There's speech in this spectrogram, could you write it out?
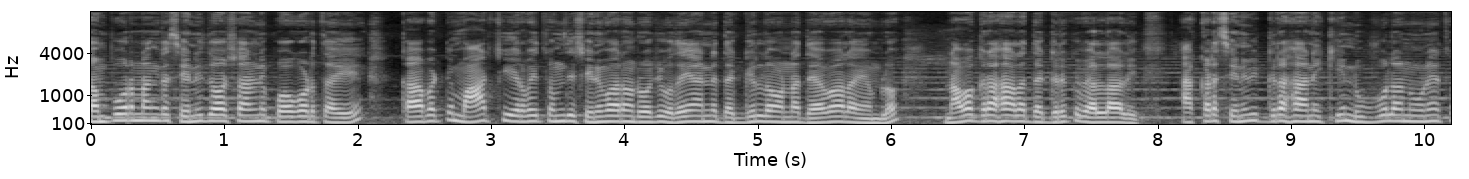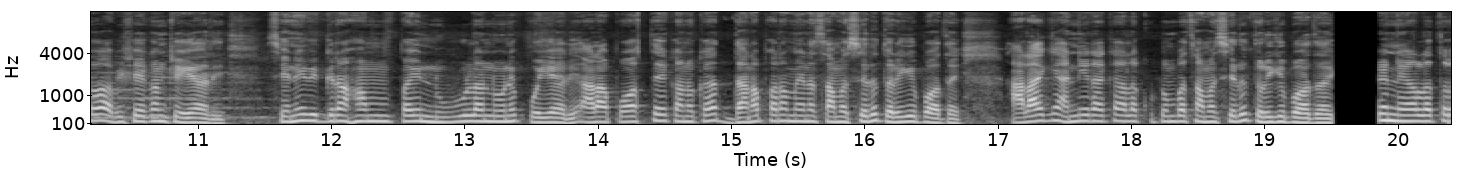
సంపూర్ణంగా శని దోషాలని పోగొడతాయి. కాబట్టి మార్చి ఇరవై తొమ్మిది శనివారం రోజు ఉదయాన్నే దగ్గరలో ఉన్న దేవాలయంలో నవగ్రహాల దగ్గరకు వెళ్ళాలి. అక్కడ శని విగ్రహానికి నువ్వుల నూనెతో అభిషేకం చేయాలి. శని విగ్రహంపై నువ్వుల నూనె పోయాలి. అలా పోస్తే కనుక ధనపరమైన సమస్యలు తొలగిపోతాయి. అలాగే అన్ని రకాల కుటుంబ సమస్యలు తొలగిపోతాయి. నీళ్ళతో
